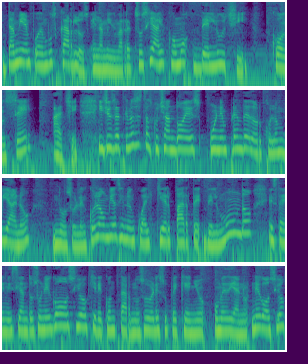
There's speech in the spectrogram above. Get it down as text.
Y también pueden buscarlos en la misma red social como Deluchi con CH. Y si usted que nos está escuchando es un emprendedor colombiano, no solo en Colombia, sino en cualquier parte del mundo, está iniciando su negocio, quiere contarnos sobre su pequeño o mediano negocio,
